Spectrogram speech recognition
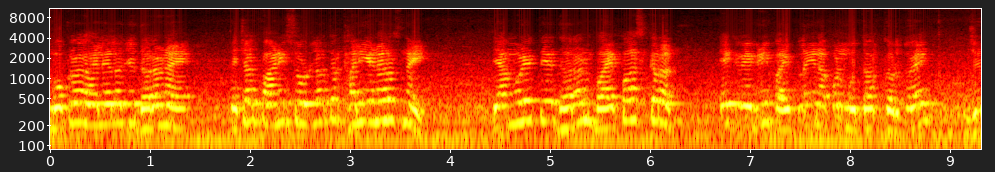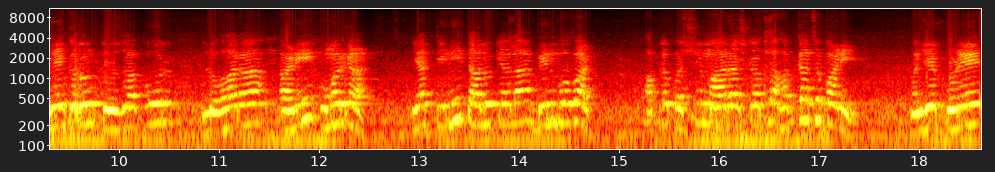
मोकळं राहिलेलं जे धरण आहे त्याच्यात पाणी सोडलं तर खाली येणारच नाही. त्यामुळे ते धरण बायपास करत एक वेगळी पाईपलाईन आपण मुद्दाम करतोय जेणेकरून तुळजापूर लोहारा आणि उमरगा या तिन्ही तालुक्याला बिनबोबाट आपलं पश्चिम महाराष्ट्रातलं हक्काचं पाणी म्हणजे पुणे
